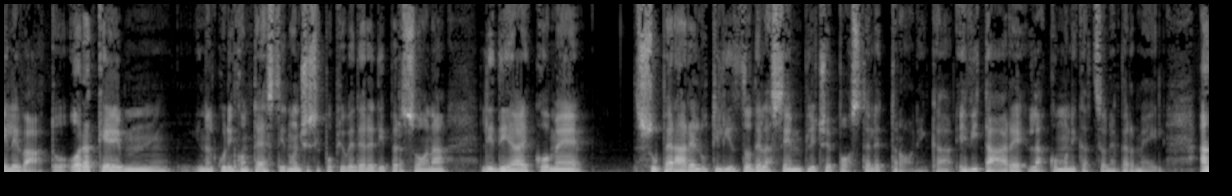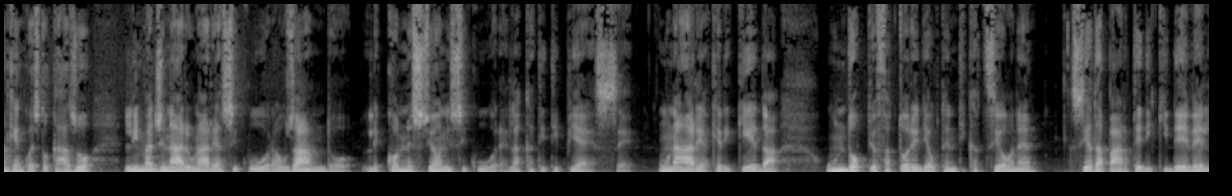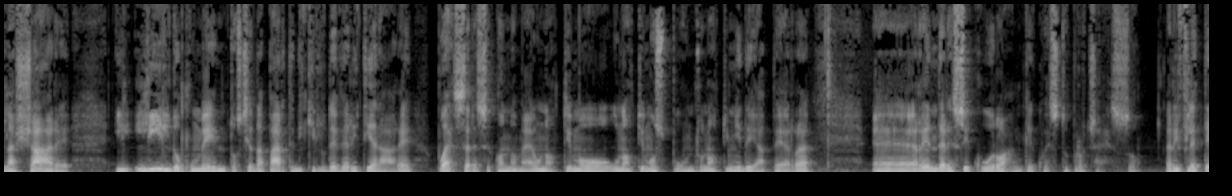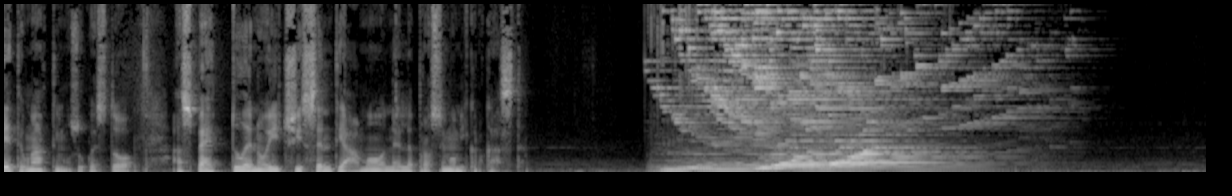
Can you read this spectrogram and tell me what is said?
elevato. Ora che mh, in alcuni contesti non ci si può più vedere di persona, l'idea è come superare l'utilizzo della semplice posta elettronica, evitare la comunicazione per mail. Anche in questo caso l'immaginare un'area sicura usando le connessioni sicure, l'HTTPS, un'area che richieda un doppio fattore di autenticazione, sia da parte di chi deve lasciare il, lì il documento, sia da parte di chi lo deve ritirare, può essere secondo me un ottimo, un ottimo spunto, un'ottima idea per eh, rendere sicuro anche questo processo. Riflettete un attimo su questo aspetto e noi ci sentiamo nel prossimo microcast.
